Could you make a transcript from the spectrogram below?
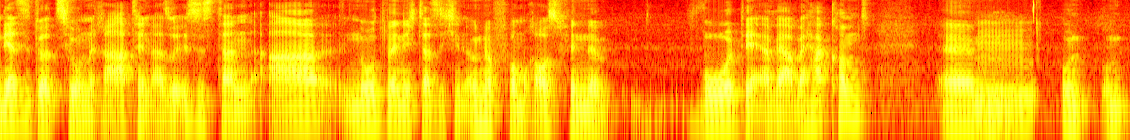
in der Situation raten? Also ist es dann A, notwendig, dass ich in irgendeiner Form rausfinde, wo der Erwerber herkommt ähm, mhm. und um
